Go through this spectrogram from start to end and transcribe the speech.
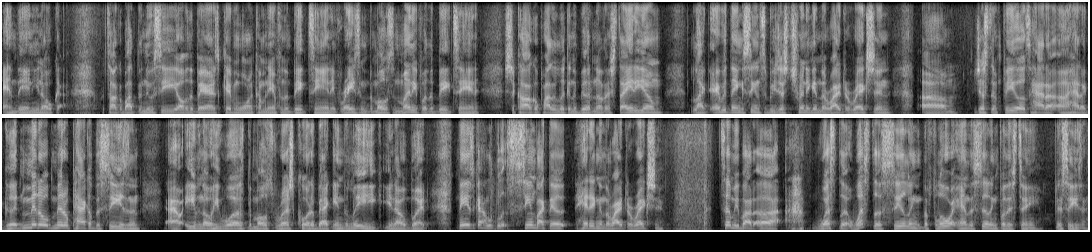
and then you know we talk about the new CEO of the Bears, Kevin Warren, coming in from the Big Ten, and raising the most money for the Big Ten. Chicago probably looking to build another stadium. Like everything seems to be just trending in the right direction. Um, Justin Fields had a uh, had a good middle middle pack of the season, uh, even though he was the most rushed quarterback in the league. You know, but things kind of seem like they're heading in the right direction. Tell me about uh, what's the what's the ceiling, the floor, and the ceiling for this team this season.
